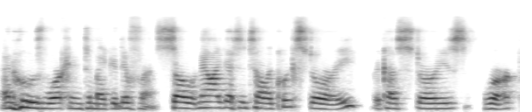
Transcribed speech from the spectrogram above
and who's working to make a difference. So now I get to tell a quick story because stories work.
